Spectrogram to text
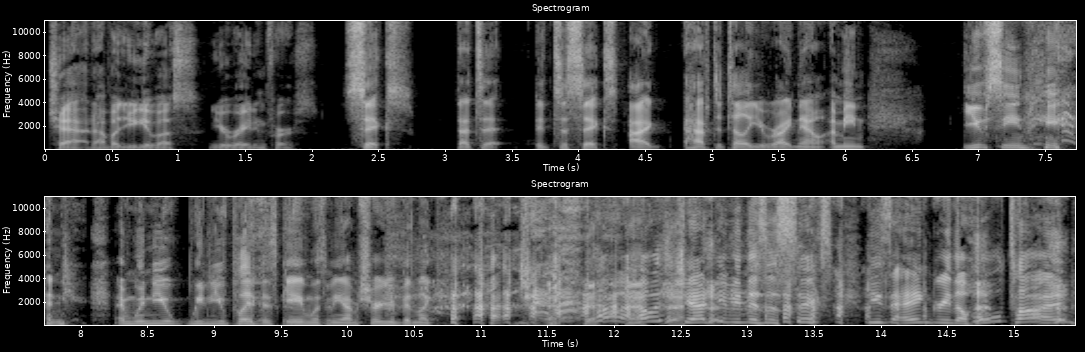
Chad? How about you give us your rating first? Six. That's it. It's a six. I have to tell you right now. I mean, you've seen me, and and when you when you played this game with me, I'm sure you've been like, how, how is Chad giving this a six? He's angry the whole time,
